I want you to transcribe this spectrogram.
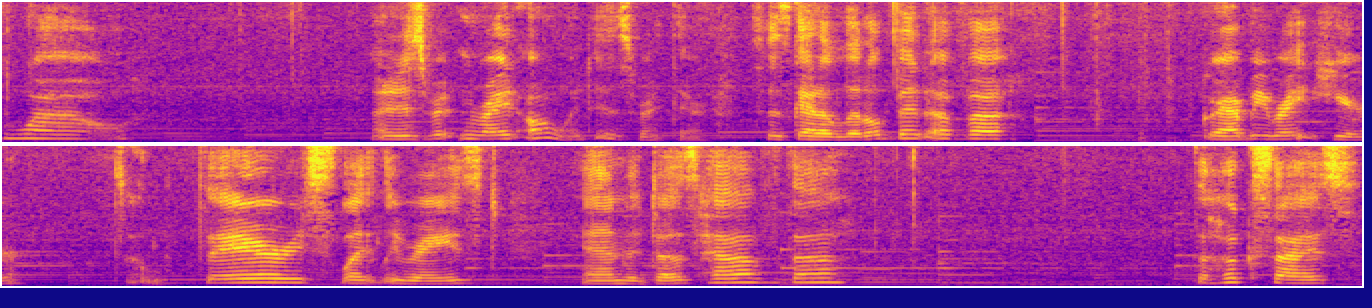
Wow. And it is written right, oh, it is right there. So it's got a little bit of a grabby right here. So very slightly raised. And it does have the the hook size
